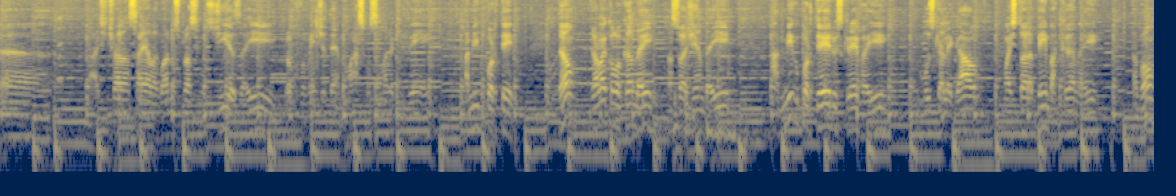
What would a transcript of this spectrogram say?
Uh, a gente vai lançar ela agora nos próximos dias aí, provavelmente até no máximo semana que vem aí. Amigo Porteiro. Então, já vai colocando aí na sua agenda aí. Amigo Porteiro, escreva aí. Música legal, uma história bem bacana aí, tá bom?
